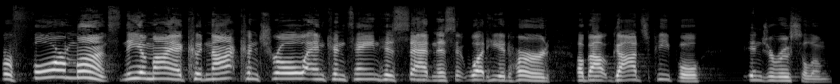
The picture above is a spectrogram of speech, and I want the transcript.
For four months, Nehemiah could not control and contain his sadness at what he had heard about God's people in Jerusalem.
